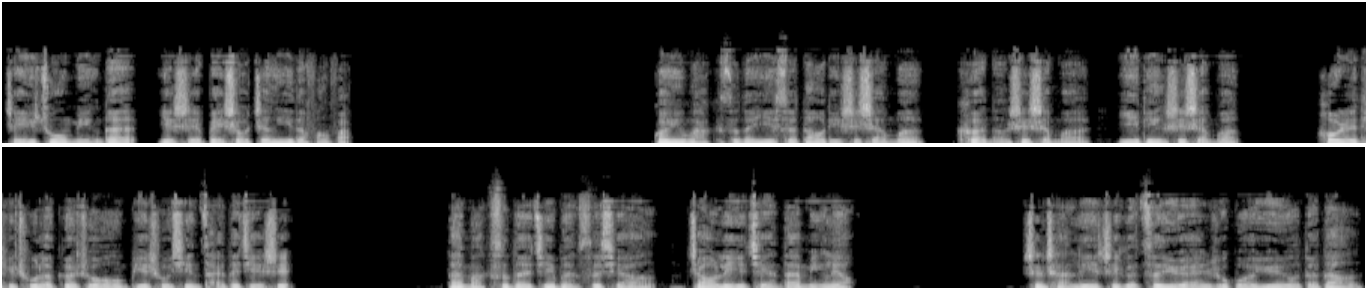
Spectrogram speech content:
这一著名的也是备受争议的方法。关于马克思的意思到底是什么？可能是什么？一定是什么？后人提出了各种别出心裁的解释，但马克思的基本思想照例简单明了。生产力这个资源如果运用得当，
